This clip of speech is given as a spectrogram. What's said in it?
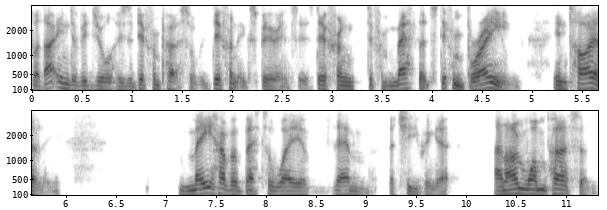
But that individual who's a different person with different experiences, different different methods, different brain entirely, may have a better way of them achieving it. And I'm one person.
